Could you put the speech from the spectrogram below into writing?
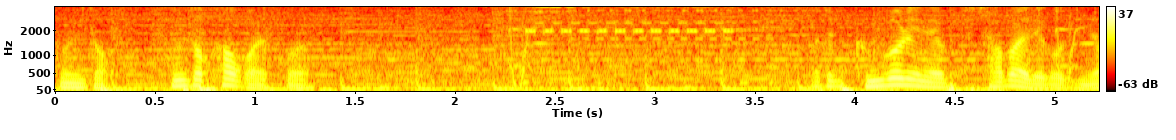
분석 분석하고 갈걸 어차피 근거리 내부터 잡아야 되거든요.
